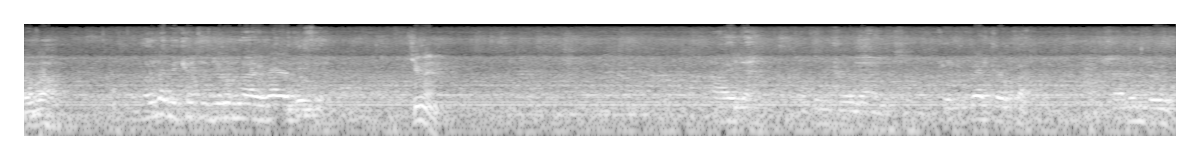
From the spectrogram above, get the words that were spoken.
o bak. Öyle bir kötü durumlar vardı ki Kimin? aile okumuş öyle ailesi. Çocuklar korkak. Salim boyuk.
